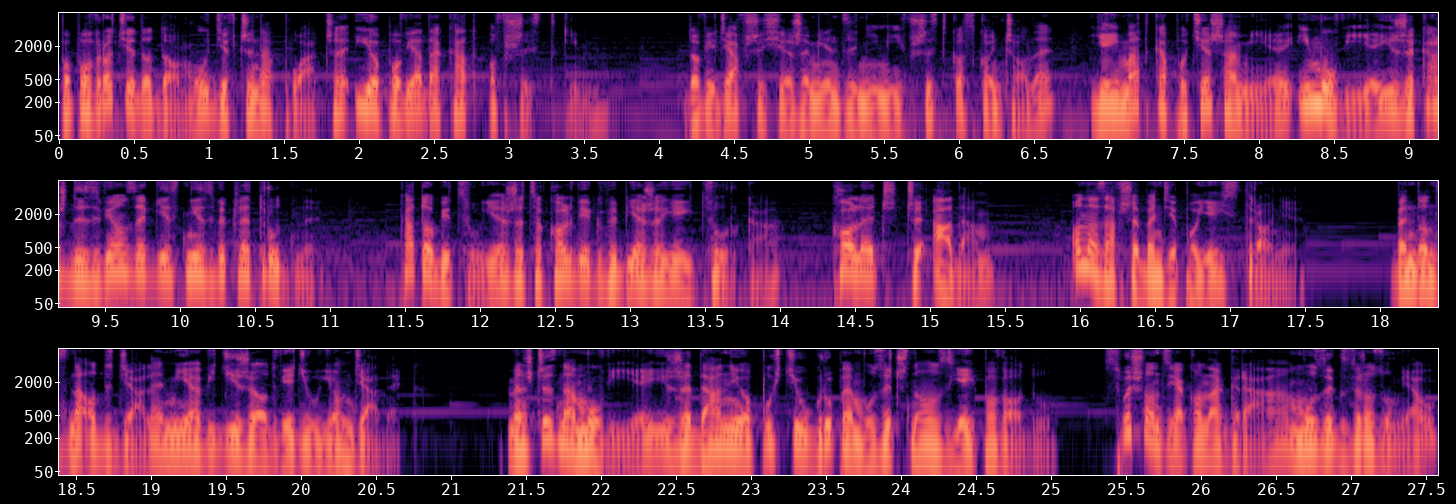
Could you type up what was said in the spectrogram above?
Po powrocie do domu dziewczyna płacze i opowiada Kat o wszystkim. Dowiedziawszy się, że między nimi wszystko skończone, jej matka pociesza Mię i mówi jej, że każdy związek jest niezwykle trudny. Kat obiecuje, że cokolwiek wybierze jej córka, college czy Adam, ona zawsze będzie po jej stronie. Będąc na oddziale, Mia widzi, że odwiedził ją dziadek. Mężczyzna mówi jej, że Dani opuścił grupę muzyczną z jej powodu. Słysząc, jak ona gra, muzyk zrozumiał,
